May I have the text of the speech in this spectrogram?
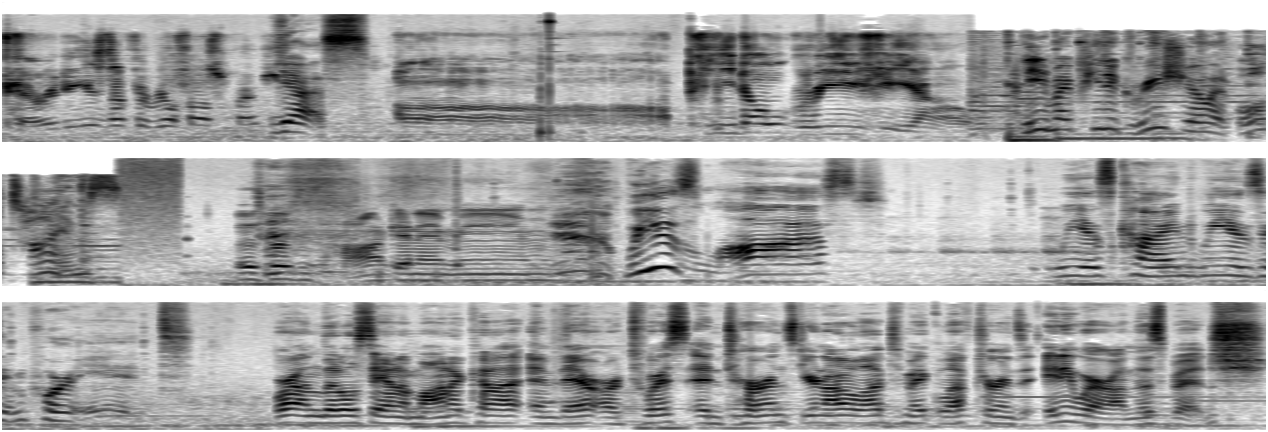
Parodies of the Real Housewives? Yes. Oh, Pinot Grigio. Need my Pinot Grigio at all times. This person's honking at me. We is lost. We is kind. We is important. We're on Little Santa Monica, and there are twists and turns. You're not allowed to make left turns anywhere on this bitch.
